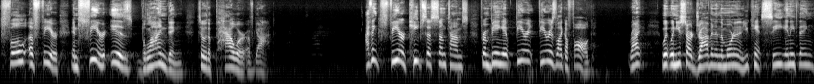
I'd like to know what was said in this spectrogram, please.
full of fear. And fear is blinding to the power of God. I think fear keeps us sometimes from being a fear fear is like a fog, right? When, when you start driving in the morning and you can't see anything,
